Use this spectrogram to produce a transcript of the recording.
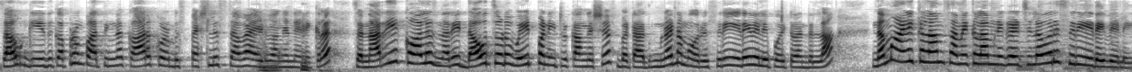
ஸோ அவங்க இதுக்கப்புறம் பார்த்தீங்கன்னா காரக்குழம்பு ஸ்பெஷலிஸ்டாவே ஆயிடுவாங்கன்னு நினைக்கிறேன். ஸோ நிறைய காலர்ஸ் நிறைய டவுட்ஸோட வெயிட் பண்ணிட்டு இருக்காங்க ஷெஃப் பட் அதுக்கு முன்னாடி நம்ம ஒரு சிறிய இடைவேளை போயிட்டு வந்துடலாம். நம்ம அழைக்கலாம் சமைக்கலாம் நிகழ்ச்சியில ஒரு சிறிய இடைவேளை.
